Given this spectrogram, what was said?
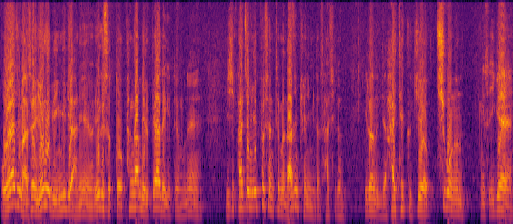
오해하지 마세요. 영업이익률이 아니에요. 여기서 또 판관비를 빼야 되기 때문에 28.1%면 낮은 편입니다. 사실은 이런 이제 하이테크 기업 치고는 그래서 이게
